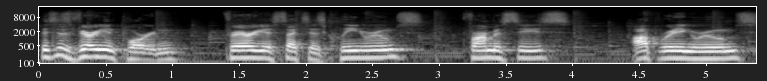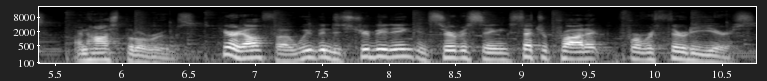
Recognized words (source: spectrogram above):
This is very important for areas such as clean rooms, pharmacies, operating rooms, and hospital rooms. Here at Alpha, we've been distributing and servicing Setra product for over 30 years.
